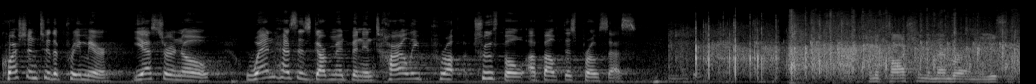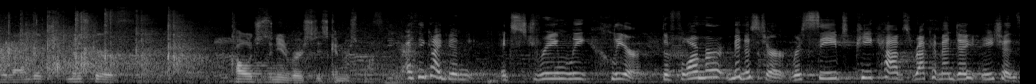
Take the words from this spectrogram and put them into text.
Question to the Premier, yes or no, when has his government been entirely truthful about this process? I'm going to caution the member on the use of her language. Minister of Colleges and Universities can respond. I think I've been extremely clear. The former minister received PEQAB's recommendations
